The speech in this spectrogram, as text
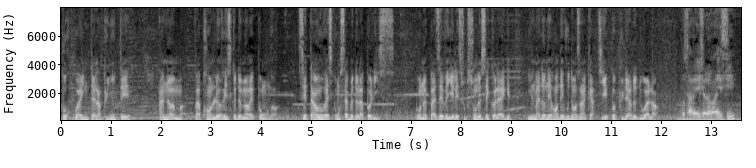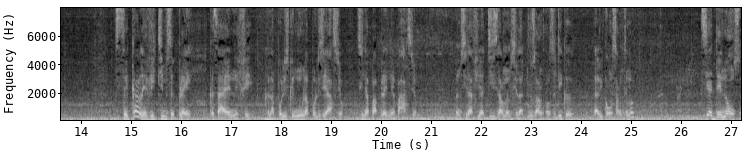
Pourquoi une telle impunité? Un homme va prendre le risque de me répondre. C'est un haut responsable de la police. Pour ne pas éveiller les soupçons de ses collègues, il m'a donné rendez-vous dans un quartier populaire de Douala. Vous savez, généralement ici, c'est quand les victimes se plaignent que ça a un effet, que la police, que nous, la police, y a action. S'il n'y a pas plainte, il n'y a pas action. Même si la fille a 10 ans, même si elle a 12 ans, on se dit qu'il y a eu consentement. Si elle dénonce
